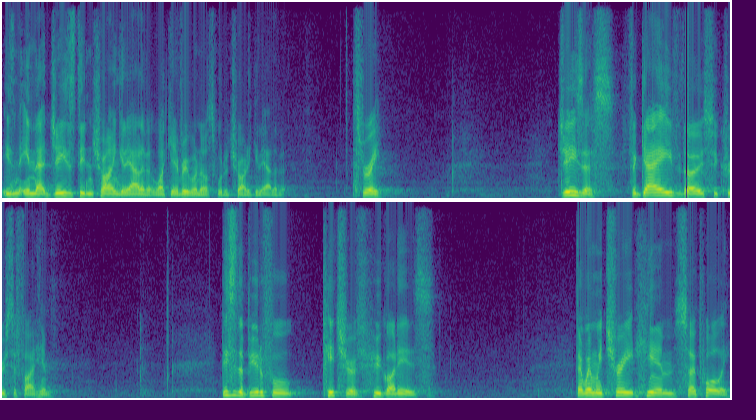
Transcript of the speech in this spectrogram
is in that Jesus didn't try and get out of it like everyone else would have tried to get out of it. Three, Jesus forgave those who crucified him. This is a beautiful picture of who God is. That when we treat him so poorly,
